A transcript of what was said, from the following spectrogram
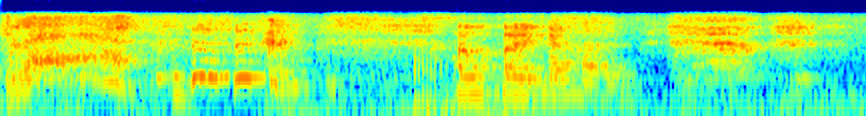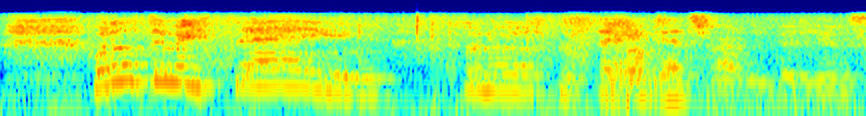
oh my god. What else do we say? I don't know what else to say. You don't dance around in videos.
